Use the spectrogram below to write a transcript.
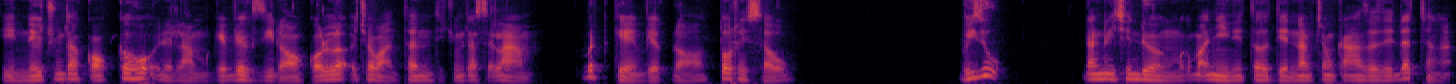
thì nếu chúng ta có cơ hội để làm một cái việc gì đó có lợi cho bản thân thì chúng ta sẽ làm bất kể việc đó tốt hay xấu. Ví dụ đang đi trên đường mà các bạn nhìn thấy tờ tiền 500k rơi dưới đất chẳng hạn.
